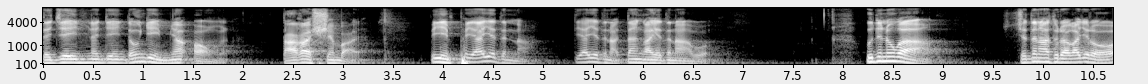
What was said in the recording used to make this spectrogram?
တစ်ကြိမ်နှစ်ကြိမ်သုံးကြိမ်မြောက်အောင်ဒါကရှင်းပါတယ်ပြီးရင်ဖရာယတနာတရားယတနာတန်ခါယတနာပေါ့ဦးဇင်းတို့ကယတနာဆိုတာကကြတော့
